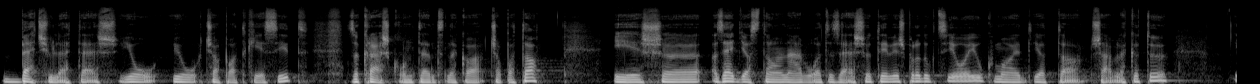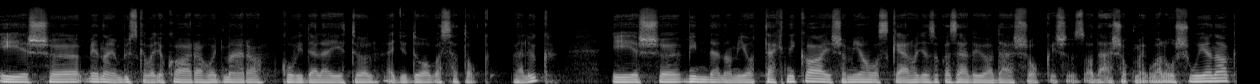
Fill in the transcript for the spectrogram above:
becsületes, jó, jó csapat készít. Ez a Crash Contentnek a csapata és az egy asztalnál volt az első tévés produkciójuk, majd jött a sávlekötő, és én nagyon büszke vagyok arra, hogy már a Covid elejétől együtt dolgozhatok velük, és minden, ami ott technika, és ami ahhoz kell, hogy azok az előadások és az adások megvalósuljanak,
